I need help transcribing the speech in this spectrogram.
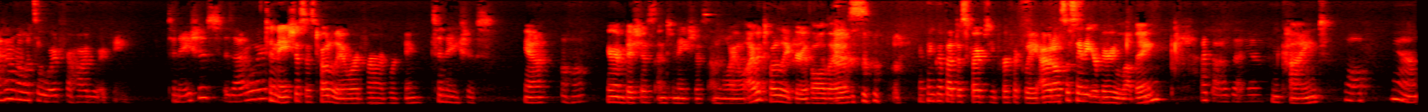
I don't know what's a word for hardworking. Tenacious? Is that a word? Tenacious is totally a word for hardworking. Tenacious. Yeah, Uh huh. you're ambitious and tenacious and loyal. I would totally agree with all those. I think that that describes you perfectly. I would also say that you're very loving I thought of that, yeah. and kind. Well, Yeah.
